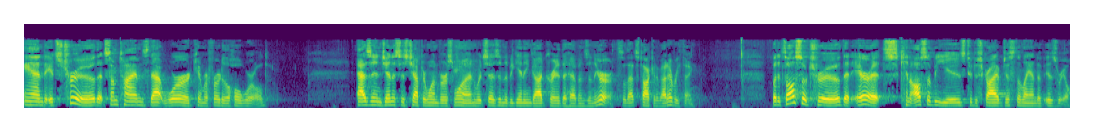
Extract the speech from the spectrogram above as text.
And it's true that sometimes that word can refer to the whole world as in Genesis chapter 1 verse 1, which says in the beginning God created the heavens and the earth. So that's talking about everything. But it's also true that Eretz can also be used to describe just the land of Israel.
